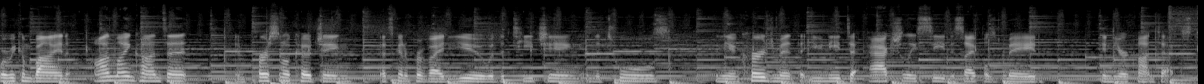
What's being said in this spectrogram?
where we combine online content and personal coaching that's going to provide you with the teaching and the tools and the encouragement that you need to actually see disciples made in your context.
